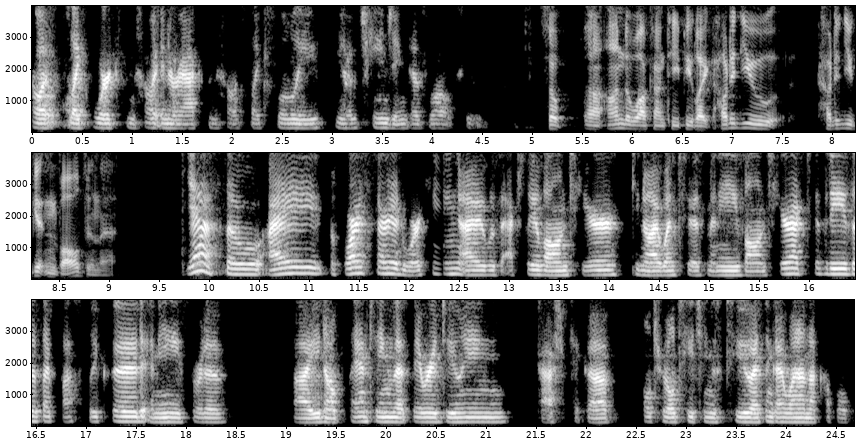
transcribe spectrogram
how it like works and how it interacts and how it's like slowly you know changing as well too so, so uh, on to Wakan Tipi, like how did you how did you get involved in that? Yeah so i before i started working i was actually a volunteer. You know i went to as many volunteer activities as i possibly could any sort of uh, you know planting that they were doing trash pickup cultural teachings too. I think i went on a couple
